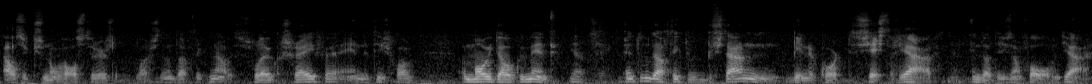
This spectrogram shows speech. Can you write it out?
als ik ze nog wel eens terug las, dan dacht ik, nou, het is leuk geschreven en het is gewoon een mooi document. Ja, zeker. En toen dacht ik, we bestaan binnenkort 60 jaar. En dat is dan volgend jaar.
